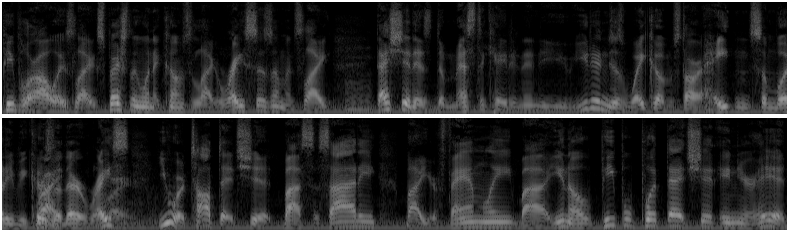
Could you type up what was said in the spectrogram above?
people are always like, especially when it comes to like racism. It's like hmm. that shit is domesticated into you. You didn't just wake up and start hating somebody because Right, of their race. You were taught that shit by society, by your family, by you know people put that shit in your head,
